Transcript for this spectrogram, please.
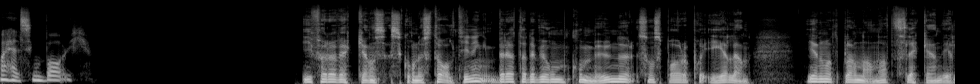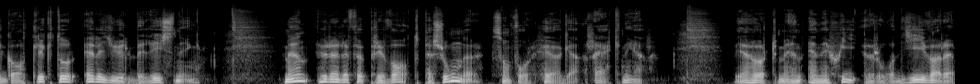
och Helsingborg. I förra veckans Skånes taltidning berättade vi om kommuner som sparar på elen genom att bland annat släcka en del gatlyktor eller julbelysning. Men hur är det för privatpersoner som får höga räkningar? Vi har hört med en energirådgivare.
